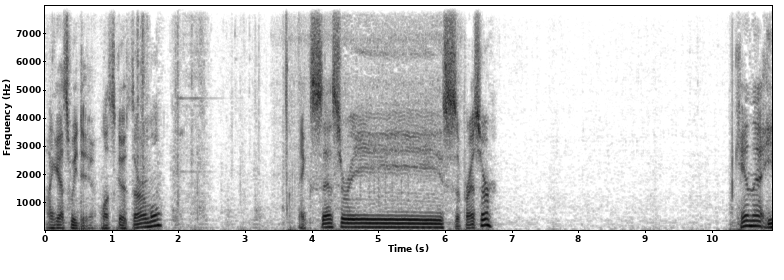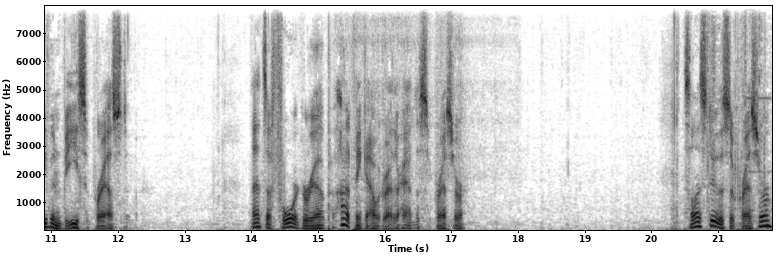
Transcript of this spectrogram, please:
I guess we do. Let's go thermal. Accessory suppressor. Can that even be suppressed? That's a foregrip. I think I would rather have the suppressor. So let's do the suppressor.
